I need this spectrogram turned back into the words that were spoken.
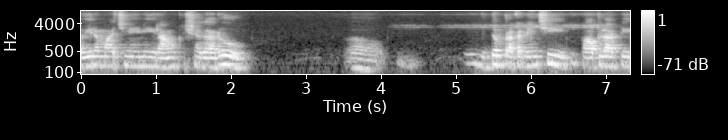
వీరమాచినేని రామకృష్ణ గారు యుద్ధం ప్రకటించి పాపులారిటీ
